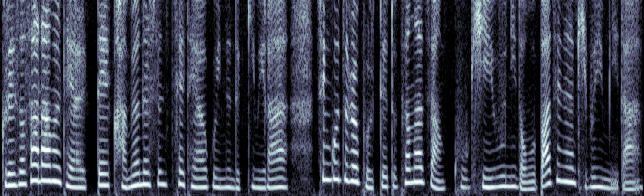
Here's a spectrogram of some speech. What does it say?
그래서 사람을 대할 때 가면을 쓴 채 대하고 있는 느낌이라 친구들을 볼 때도 편하지 않고 기운이 너무 빠지는 기분입니다.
